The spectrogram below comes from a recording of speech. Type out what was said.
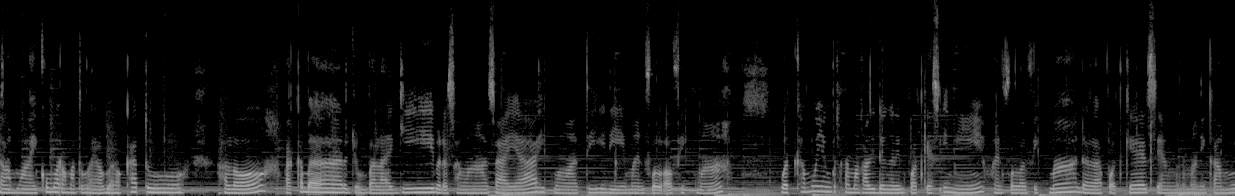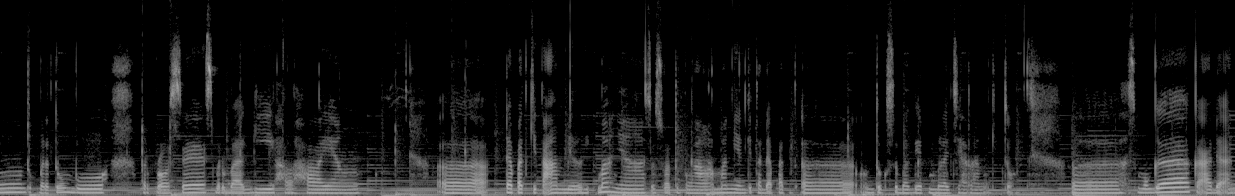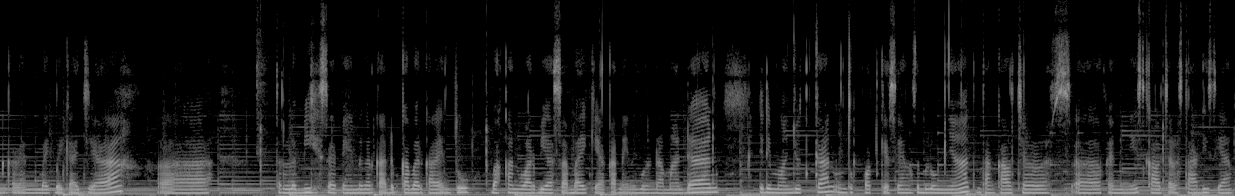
Assalamualaikum warahmatullahi wabarakatuh Halo, apa kabar? Jumpa lagi bersama saya Hikmawati di Mindful of Hikmah Buat kamu yang pertama kali dengerin podcast ini Mindful of Hikmah adalah podcast yang menemani kamu untuk bertumbuh, berproses, berbagi hal-hal yang uh, dapat kita ambil hikmahnya, sesuatu pengalaman yang kita dapat uh, untuk sebagai pembelajaran gitu. Uh, semoga keadaan kalian baik-baik aja. Uh, terlebih saya pengen dengar kabar kalian tuh bahkan luar biasa baik ya karena ini bulan Ramadan. Jadi melanjutkan untuk podcast yang sebelumnya tentang culture uh, feminis, culture studies ya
